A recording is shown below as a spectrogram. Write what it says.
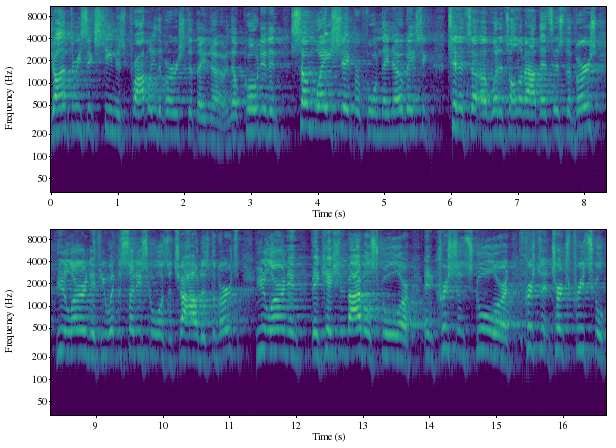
John 3:16 is probably the verse that they know, and they'll quote it in some way, shape, or form. They know basic tenets of what it's all about. That's it's the verse you learned if you went to Sunday school as a child. It's the verse you learned in vacation Bible school or in Christian school or in Christian church preschool.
